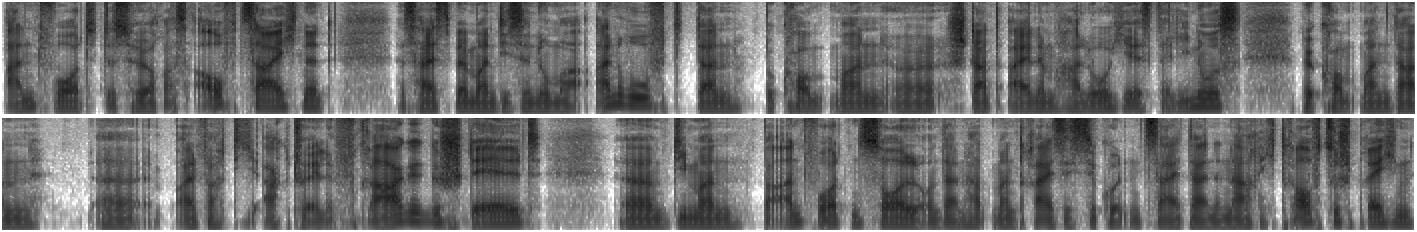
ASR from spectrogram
Antwort des Hörers aufzeichnet. Das heißt, wenn man diese Nummer anruft, dann bekommt man äh, statt einem Hallo, hier ist der Linus, bekommt man dann äh, einfach die aktuelle Frage gestellt, äh, die man beantworten soll und dann hat man 30 Sekunden Zeit, da eine Nachricht drauf zu sprechen.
